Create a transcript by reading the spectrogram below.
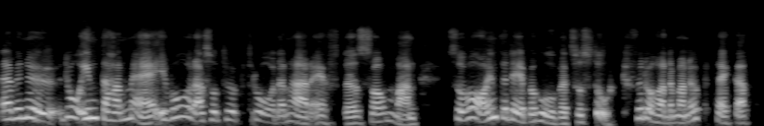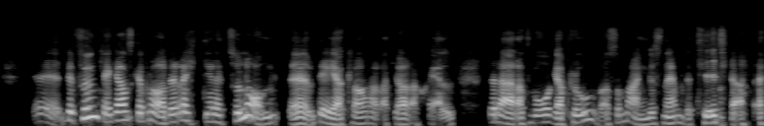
när vi nu då inte hann med i våras och tog upp tråden här efter sommaren så var inte det behovet så stort för då hade man upptäckt att eh, det funkar ganska bra, det räcker rätt så långt eh, det jag klarar att göra själv. Det där att våga prova som Magnus nämnde tidigare.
